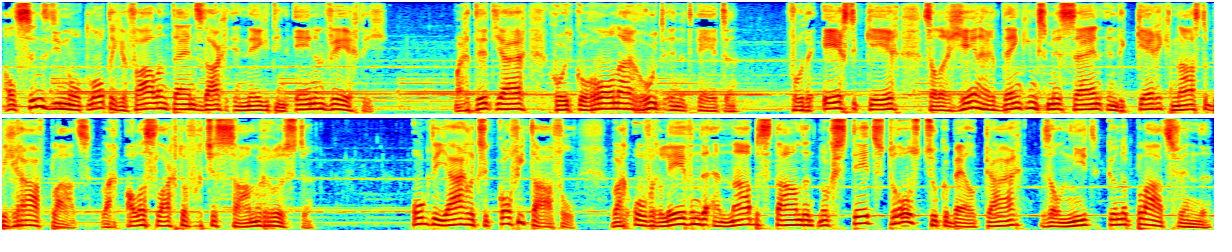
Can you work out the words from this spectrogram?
al sinds die noodlottige Valentijnsdag in 1941. Maar dit jaar gooit corona roet in het eten. Voor de eerste keer zal er geen herdenkingsmis zijn in de kerk naast de begraafplaats, waar alle slachtoffertjes samen rusten. Ook de jaarlijkse koffietafel, waar overlevenden en nabestaanden nog steeds troost zoeken bij elkaar, zal niet kunnen plaatsvinden.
